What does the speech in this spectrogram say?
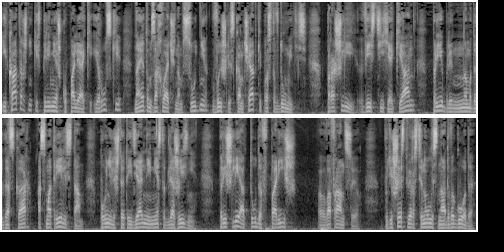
и каторжники в перемешку поляки и русские на этом захваченном судне вышли с Камчатки, просто вдумайтесь, прошли весь Тихий океан, прибыли на Мадагаскар, осмотрелись там, поняли, что это идеальное место для жизни, пришли оттуда в Париж, э, во Францию, путешествие растянулось на два года.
